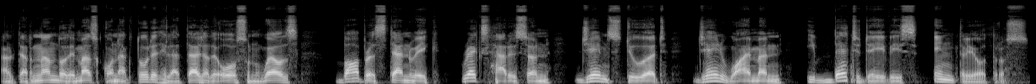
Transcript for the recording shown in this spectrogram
alternando además con actores de la talla de Orson Welles, Barbara Stanwyck, Rex Harrison, James Stewart, Jane Wyman y Bette Davis, entre otros.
